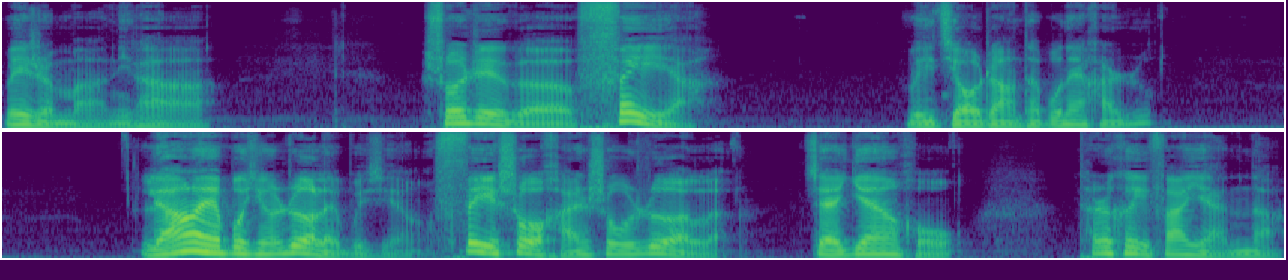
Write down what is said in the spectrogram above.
为什么？你看啊，说这个肺呀为焦胀，它不耐寒热。凉了也不行，热了也不行。肺受寒受热了，在咽喉，它是可以发炎的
